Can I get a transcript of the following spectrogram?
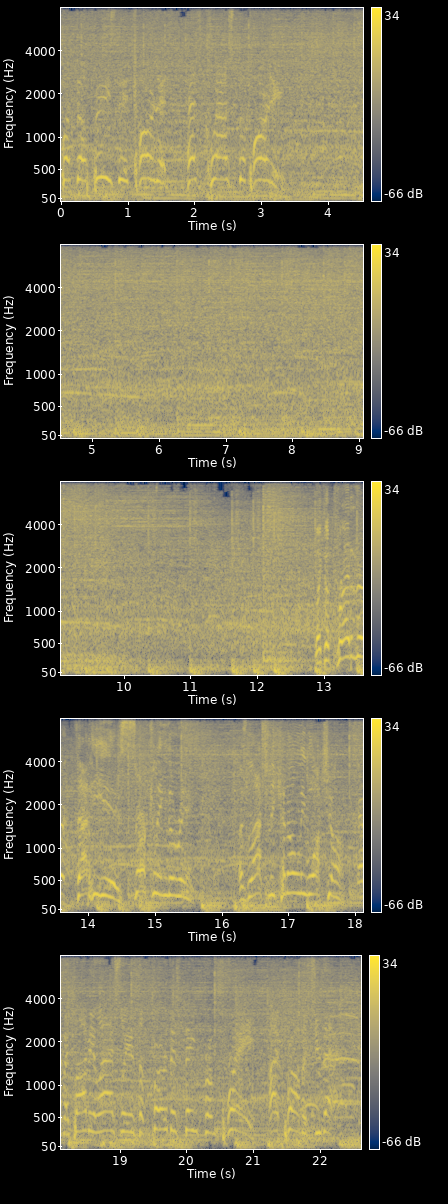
but the Beast incarnate has crashed the party. Like the predator that he is, circling the ring. As Lashley can only watch on. Yeah, but Bobby Lashley is the furthest thing from prey. I promise you that.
